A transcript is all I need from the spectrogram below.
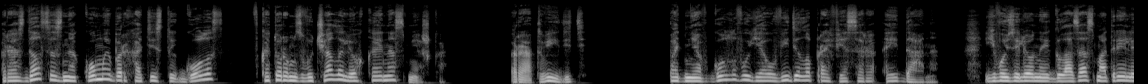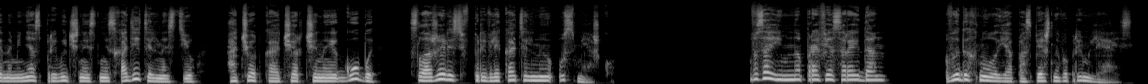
Раздался знакомый бархатистый голос, в котором звучала легкая насмешка. «Рад видеть». Подняв голову, я увидела профессора Эйдана. Его зеленые глаза смотрели на меня с привычной снисходительностью, а четко очерченные губы сложились в привлекательную усмешку. «Взаимно, профессор Эйдан», — выдохнула я, поспешно выпрямляясь.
